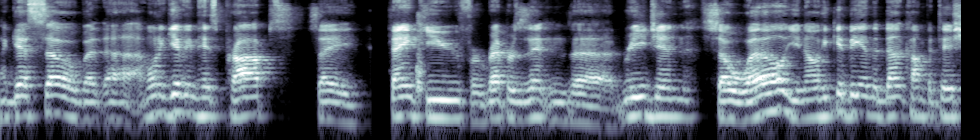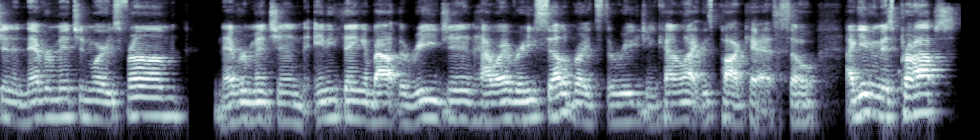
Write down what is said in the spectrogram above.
I guess so, but uh, I want to give him his props. Say thank you for representing the region so well. You know, he could be in the dunk competition and never mention where he's from, never mentioned anything about the region. However, he celebrates the region, kind of like this podcast. So I give him his props.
